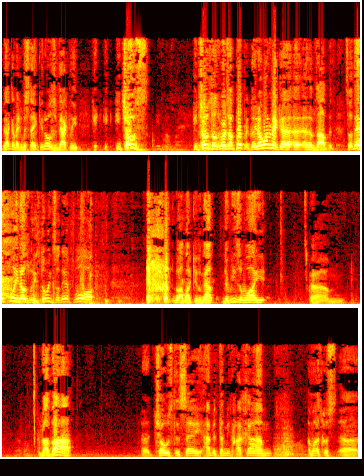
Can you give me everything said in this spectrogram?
you're not to make a mistake. He knows exactly. He, he, he chose. He chose those words on purpose he don't want to make a, a, an absolvement. So therefore, he knows what he's doing. So therefore, now the reason why um, Rava uh, chose to say Habit Tamid Hakam, Amar because uh,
